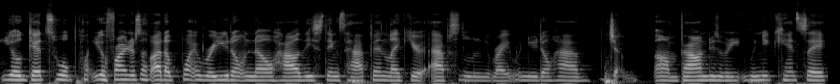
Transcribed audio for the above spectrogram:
you'll get to a point you'll find yourself at a point where you don't know how these things happen. Like you're absolutely right when you don't have um, boundaries when you, when you can't say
